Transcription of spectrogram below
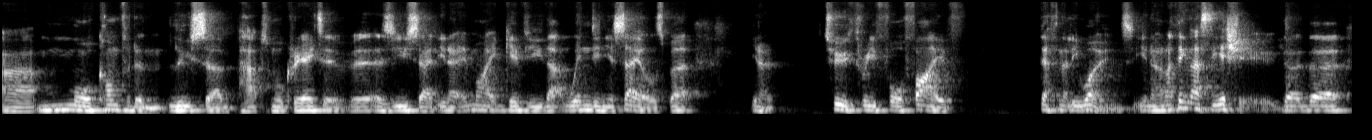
uh, more confident, looser, perhaps more creative. As you said, you know, it might give you that wind in your sails, but you know, two, three, four, five definitely won't. You know, and I think that's the issue. The the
